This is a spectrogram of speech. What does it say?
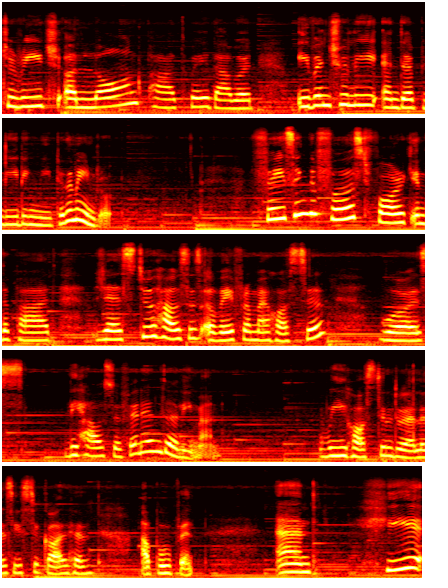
to reach a long pathway that would eventually end up leading me to the main road. Facing the first fork in the path, just two houses away from my hostel, was the house of an elderly man. We hostel dwellers used to call him Apupin and he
